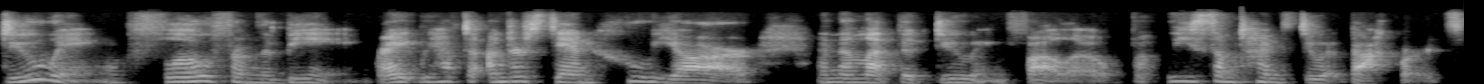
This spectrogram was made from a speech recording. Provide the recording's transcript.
doing flow from the being, right? We have to understand who we are and then let the doing follow. But we sometimes do it backwards.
